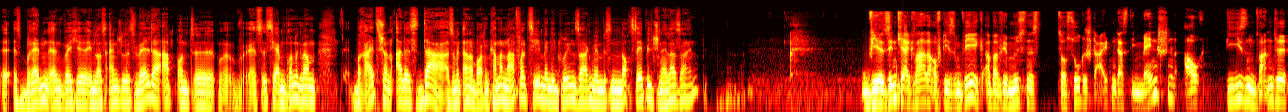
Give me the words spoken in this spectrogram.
Äh, es brennen irgendwelche in Los Angeles Wälder ab und äh, es ist ja im Grunde genommen bereits bereits schon alles da. Also mit anderen Worten, kann man nachvollziehen, wenn die Grünen sagen, wir müssen noch sehr viel schneller sein? Wir sind ja gerade auf diesem Weg, aber wir müssen es doch so gestalten, dass die Menschen auch diesen Wandel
